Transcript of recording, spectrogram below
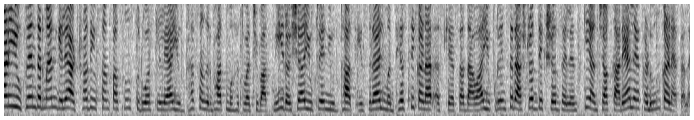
आणि युक्रेन दरम्यान गेल्या अठरा दिवसांपासून सुरू असलेल्या युद्धासंदर्भात महत्वाची बातमी रशिया युक्रेन युद्धात इस्रायल मध्यस्थी करणार असल्याचा दावा युक्रेनचे राष्ट्राध्यक्ष झेलेन्स्की यांच्या कार्यालयाकडून करण्यात आला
